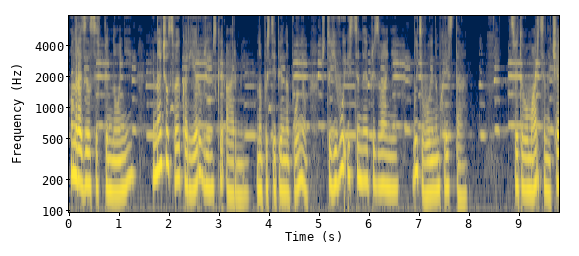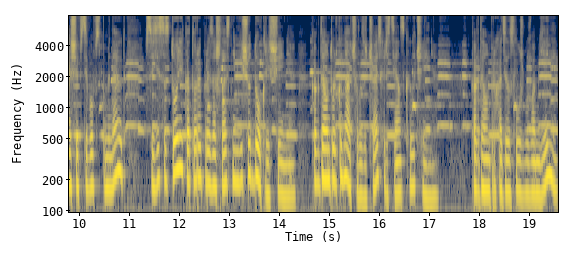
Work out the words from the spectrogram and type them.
Он родился в Пенонии и начал свою карьеру в римской армии, но постепенно понял, что его истинное призвание – быть воином Христа – Святого Мартина чаще всего вспоминают в связи с историей, которая произошла с ним еще до крещения, когда он только начал изучать христианское учение. Когда он проходил службу в Амьене,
